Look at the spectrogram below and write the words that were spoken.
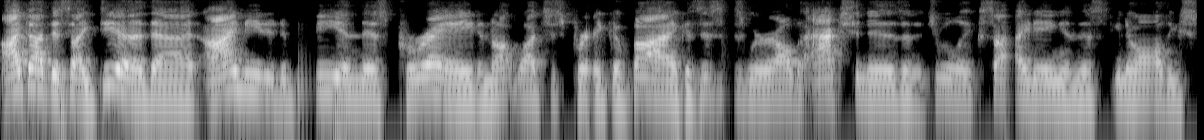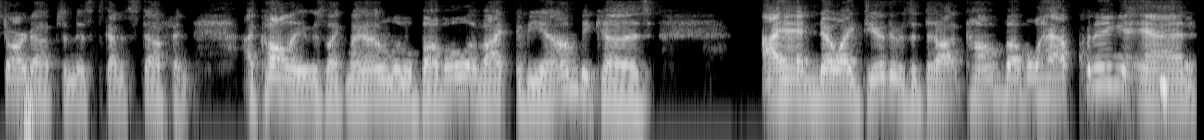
I got this idea that I needed to be in this parade and not watch this parade go by because this is where all the action is and it's really exciting and this, you know, all these startups and this kind of stuff. And I call it, it was like my own little bubble of IBM because I had no idea there was a dot com bubble happening. And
